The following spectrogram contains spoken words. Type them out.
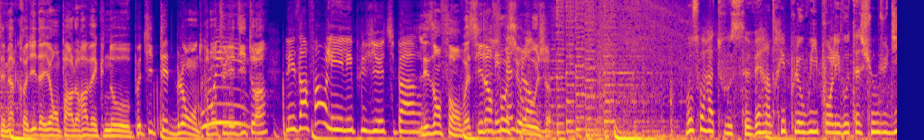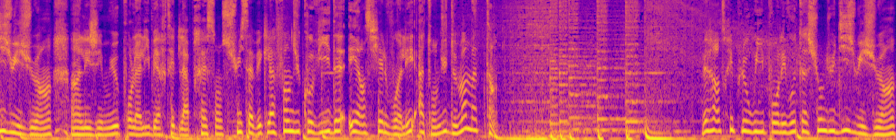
C'est mercredi d'ailleurs, on parlera avec nos petites têtes blondes. Comment Oui. tu les dis toi Les enfants ou les, les plus vieux, tu parles Les enfants. Voici l'info sur rouge. Bonsoir à tous. Vers un triple oui pour les votations du 18 juin. Un léger mieux pour la liberté de la presse en Suisse avec la fin du Covid et un ciel voilé attendu demain matin. Vers un triple oui pour les votations du 18 juin.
